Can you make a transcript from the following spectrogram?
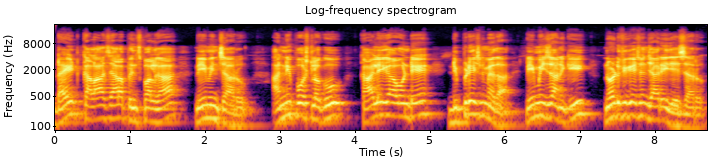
డైట్ కళాశాల ప్రిన్సిపాల్గా నియమించారు. అన్ని పోస్టులకు ఖాళీగా ఉంటే డిప్యుటేషన్ మీద నియమించడానికి నోటిఫికేషన్ జారీ చేశారు.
